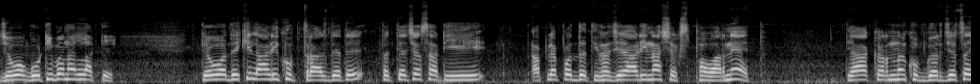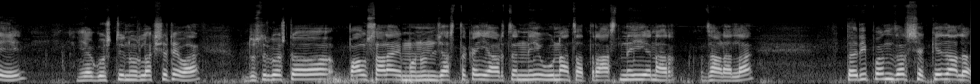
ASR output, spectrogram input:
जेव्हा गोटी बनायला लागते तेव्हा देखील आळी खूप त्रास देते. तर त्याच्यासाठी आपल्या पद्धतीनं जे आळीनाशक फवारण्या आहेत त्या करणं खूप गरजेचं आहे. या गोष्टींवर लक्ष ठेवा. दुसरी गोष्ट पावसाळा आहे म्हणून जास्त काही अडचण नाही उन्हाचा त्रास नाही येणार झाडाला. तरी पण जर शक्य झालं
